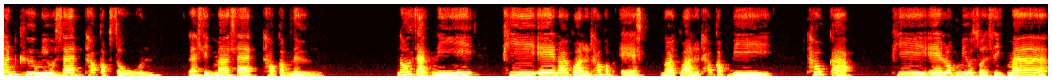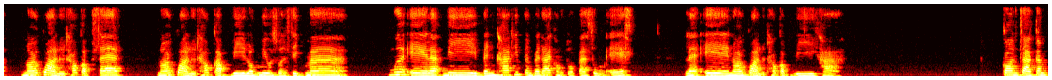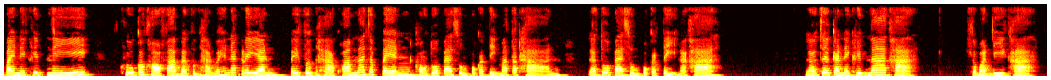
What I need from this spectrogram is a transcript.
นั่นคือมิว z เท่ากับ 0 และซิกมา z เท่ากับ 1 นอกจากนี้ p a น้อยกว่าหรือเท่ากับ s น้อยกว่าหรือเท่ากับ b เท่ากับ p a ลบมิวส่วนซิกมาน้อยกว่าหรือเท่ากับ z น้อยกว่าหรือเท่ากับ b ลบมิวส่วนซิกมาเมื่อ a และ b เป็นค่าที่เป็นไปได้ของตัวแปรสุ่ม s และ a น้อยกว่าหรือเท่ากับ b ค่ะ ก่อนจากกันไปในคลิปนี้ ครูก็ขอฝากแบบฝึกหัดไว้ให้นักเรียน ไปฝึกหาความน่าจะเป็นของตัวแปรสุ่มปกติมาตรฐาน และตัวแปรสุ่มปกตินะคะ แล้วเจอกันในคลิปหน้าค่ะ สวัสดีค่ะ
